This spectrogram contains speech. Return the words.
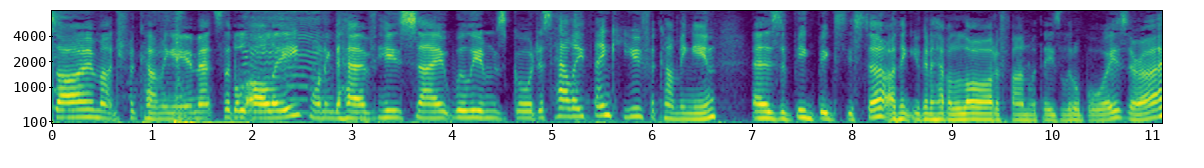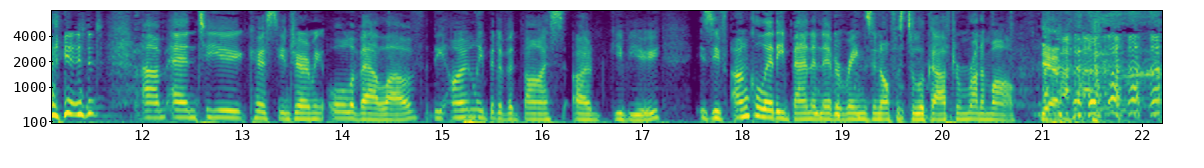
so much for coming in. That's little Ollie wanting to have his say. William's gorgeous. Hallie, thank you for coming in as a big, big sister. I think you're going to have a lot of fun with these little boys, all right? um, and to you, Kirsty and Jeremy, all of our love. The only bit of advice I'd give you is if Uncle Eddie Bannon ever rings an office to look after him, run a mile. Yeah.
